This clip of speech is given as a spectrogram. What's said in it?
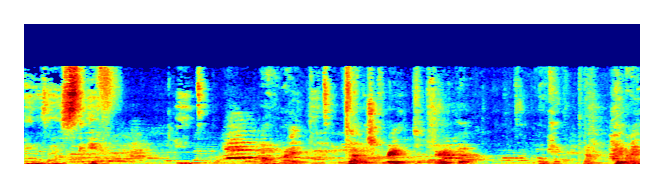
and they sleep in All right. That was great. Very good. Okay. Now, hi, Ryan.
